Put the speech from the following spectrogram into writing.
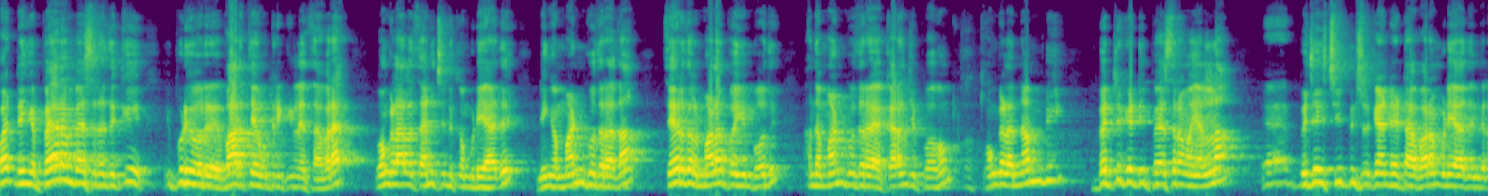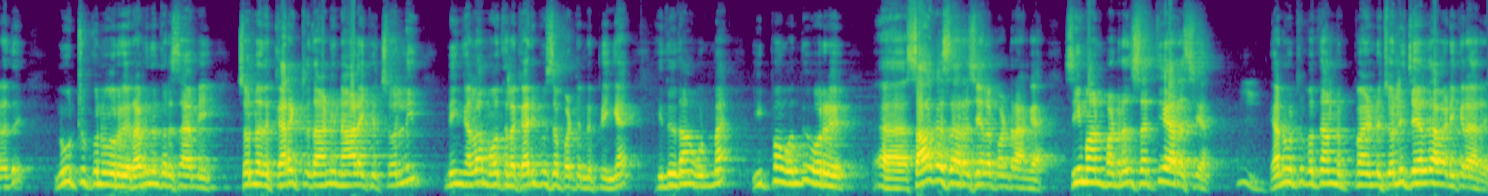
பட் நீங்கள் பேரம் பேசுகிறதுக்கு இப்படி ஒரு வார்த்தையை விட்டுருக்கீங்களே தவிர உங்களால் தனிச்சு நிற்க முடியாது. நீங்கள் மண் குதிரை தான். தேர்தல் மழை பெய்யும் போது அந்த மண் குதிரை கரைஞ்சு போகும். உங்களை நம்பி பெற்று கட்டி பேசுகிறவன் எல்லாம் விஜய் சீஃப் மினிஸ்டர் கேண்டிடேட்டாக வர முடியாதுங்கிறது நூற்றுக்கு நூறு ரவீந்திர சாமி சொன்னது கரெக்டு தானி நாளைக்கு சொல்லி நீங்கள்லாம் முகத்தில் கரிப்பூசப்பட்டு நிற்பீங்க இதுதான் உண்மை. இப்போ வந்து ஒரு சாகச அரசியலை பண்ணுறாங்க சீமான் பண்ணுறது சத்திய அரசியல். இரநூற்றி பத்தாண்டு சொல்லி ஜெயலலிதா அடிக்கிறாரு.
